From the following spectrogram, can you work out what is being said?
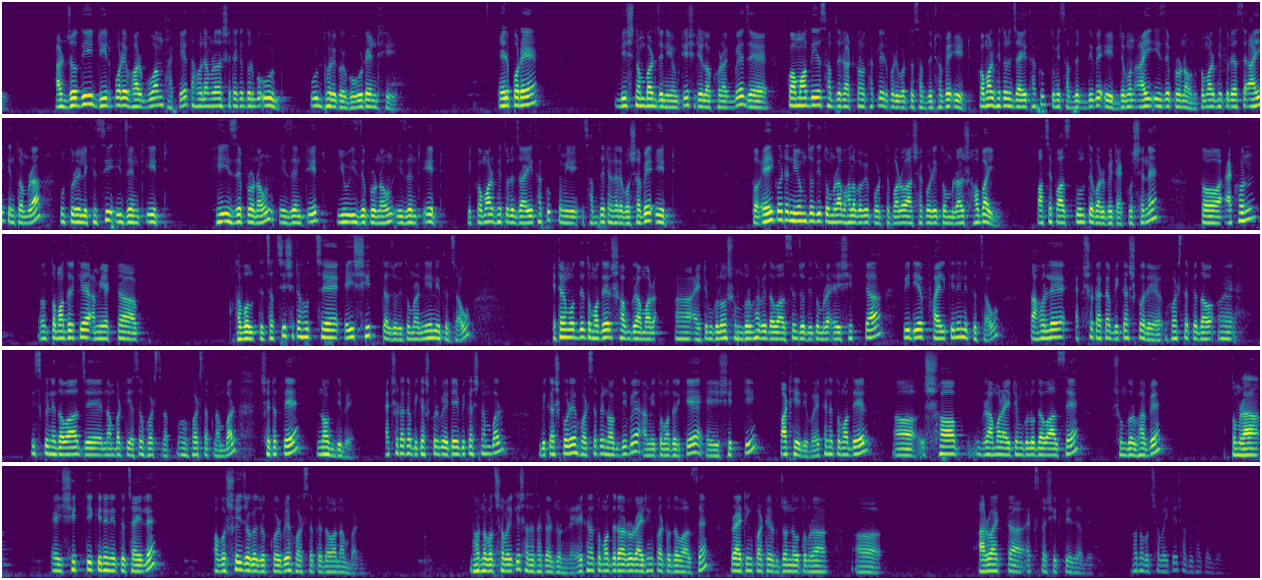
আর যদি ডির পরে ভার্ব ওয়ান থাকে, তাহলে আমরা সেটাকে ধরবো উড। উড ধরে করব, উড অ্যান্ড হি এরপরে বিশ নম্বর যে নিয়মটি, সেটি লক্ষ্য রাখবে যে কমা দিয়ে সাবজেক্ট আটকানো থাকলে এর পরিবর্তে সাবজেক্ট হবে ইট কমার ভিতরে যাই থাকুক, তুমি সাবজেক্ট দিবে ইট যেমন আই ইজ এ প্রোনাউন কমার ভিতরে আছে আই কিন্তু আমরা উত্তরে লিখেছি isn't it he is a pronoun isn't it you is a pronoun isn't it এই কমার ভিতরে যাই থাকুক, তুমি সাবজেক্ট আকারে বসাবে ইট তো এই কয়টা নিয়ম যদি তোমরা ভালোভাবে পড়তে পারো, আশা করি তোমরা সবাই পাঁচে পাঁচ তুলতে পারবে ট্যাগ কোশ্চেনে তো এখন তোমাদেরকে আমি একটা কথা বলতে চাচ্ছি সেটা হচ্ছে এই শিটটা যদি তোমরা নিয়ে নিতে চাও, এটার মধ্যে তোমাদের সব গ্রামার আইটেমগুলো সুন্দরভাবে দেওয়া আছে। যদি তোমরা এই শিটটা পিডিএফ ফাইল কিনে নিতে চাও, তাহলে একশো টাকা বিকাশ করে হোয়াটসঅ্যাপে দেওয়া স্ক্রিনে দেওয়া যে নাম্বারটি আছে হোয়াটসঅ্যাপ হোয়াটসঅ্যাপ নাম্বার, সেটাতে নক দিবে। একশো টাকা বিকাশ করবে, এটাই বিকাশ নাম্বার। বিকাশ করে হোয়াটসঅ্যাপে নক দিবে, আমি তোমাদেরকে এই শিটটি পাঠিয়ে দিব। এখানে তোমাদের সব গ্রামার আইটেমগুলো দেওয়া আছে সুন্দরভাবে। তোমরা এই শিটটি কিনে নিতে চাইলে অবশ্যই যোগাযোগ করবে হোয়াটসঅ্যাপে দেওয়া নাম্বারে। ধন্যবাদ সবাইকে সাথে থাকার জন্য। এখানে তোমাদের আরও রাইটিং পার্টও দেওয়া আছে। রাইটিং পার্টের জন্যও তোমরা আরও একটা এক্সট্রা শিট পেয়ে যাবে। ধন্যবাদ সবাইকে সাথে থাকার জন্য।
